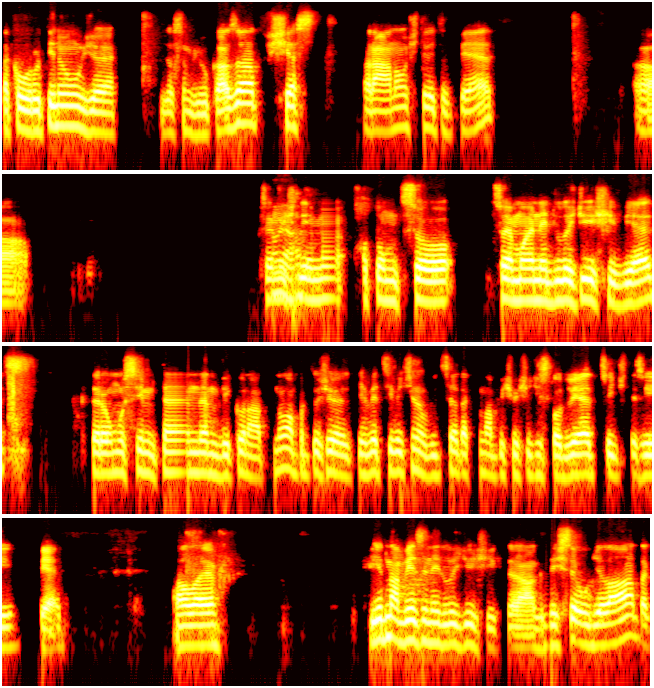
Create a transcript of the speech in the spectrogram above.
takovou rutinu, že zase můžu ukázat v 6 ráno 45 uh, přemýšlím no o tom, co, co je moje nejdůležitější věc, kterou musím ten den vykonat. No a protože těch věcí většinou více, tak to napíšu ještě číslo 2, 3, 4, 5. Ale jedna věc je nejdůležitější, která když se udělá, tak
